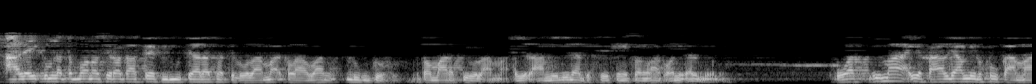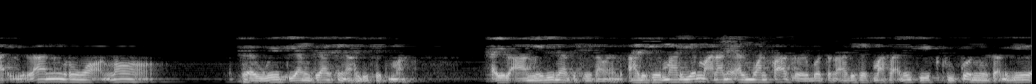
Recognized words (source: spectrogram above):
Alaikum natamono sira kabeh bimuja satul ulama kelawan lungguh utawa marsi ulama ayil amilina tegese sing iso nglakoni ilmu. Was ima khal yamil hukama ilan ngrungokno gawe tiang-tiang sing ahli hikmah. Ayil amilina tegese kang ahli hikmah riyen maknane ilmu manfaat lho boten ahli hikmah sakniki dukun sakniki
